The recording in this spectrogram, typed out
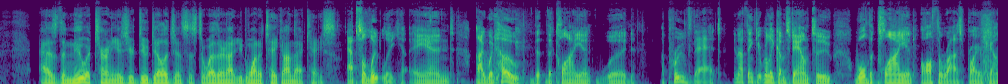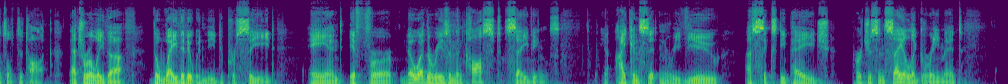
as the new attorney as your due diligence as to whether or not you'd want to take on that case? Absolutely. And I would hope that the client would approve that. And I think it really comes down to will the client authorize prior counsel to talk? That's really the the way that it would need to proceed. And if for no other reason than cost savings, you know, I can sit and review a 60 page purchase and sale agreement.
